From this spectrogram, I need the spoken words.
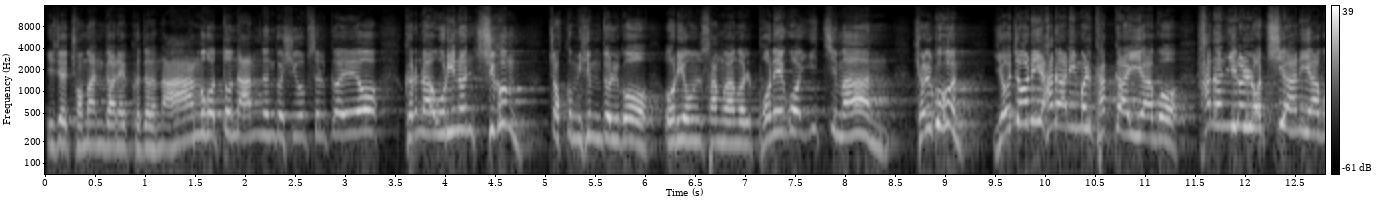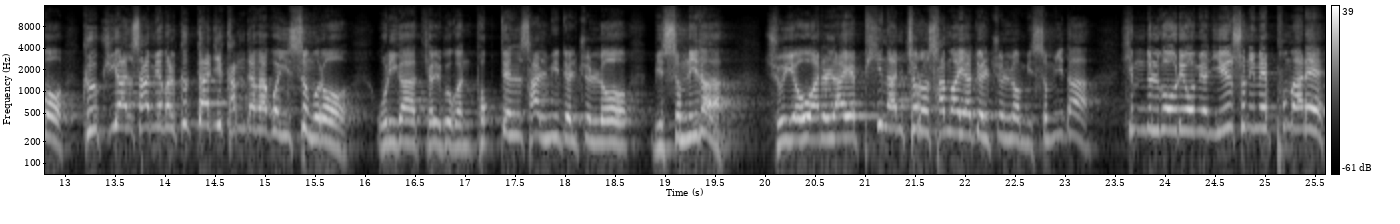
이제 조만간에 그들은 아무것도 남는 것이 없을 거예요. 그러나 우리는 지금 조금 힘들고 어려운 상황을 보내고 있지만 결국은 여전히 하나님을 가까이 하고 하는 일을 놓지 아니하고 그 귀한 사명을 끝까지 감당하고 있으므로 우리가 결국은 복된 삶이 될 줄로 믿습니다. 주 여호와를 나의 피난처로 삼아야 될 줄로 믿습니다. 힘들고 어려우면 예수님의 품 안에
